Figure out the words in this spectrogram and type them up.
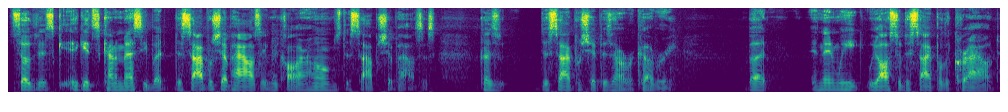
so this, it gets kind of messy, but discipleship housing, we call our homes discipleship houses because discipleship is our recovery. But, and then we, we also disciple the crowd,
